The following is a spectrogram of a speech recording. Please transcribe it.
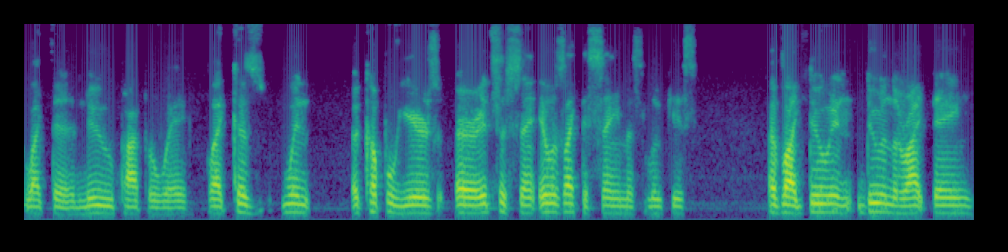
like the new Piper way, like because when a couple years, or it's the same. It was like the same as Lucas, of like doing doing the right thing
